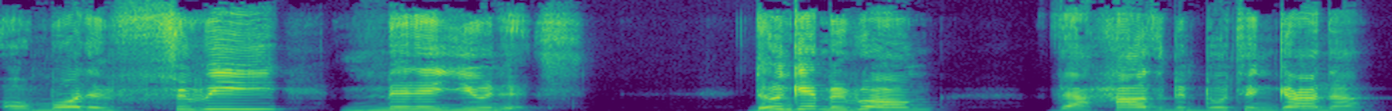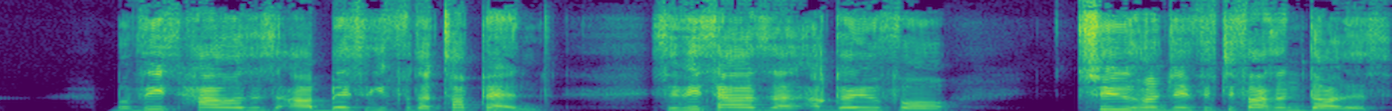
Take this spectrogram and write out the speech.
of more than 3 million units. Don't get me wrong, the houses have been built in Ghana, but these houses are basically for the top end. So these houses are going for $250,000,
